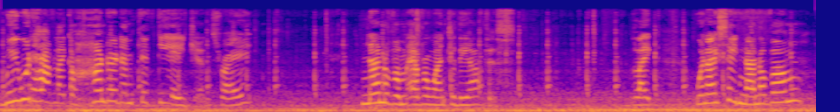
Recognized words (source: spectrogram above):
We would have like 150 agents, right? None of them ever went to the office. Like, when I say none of them,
